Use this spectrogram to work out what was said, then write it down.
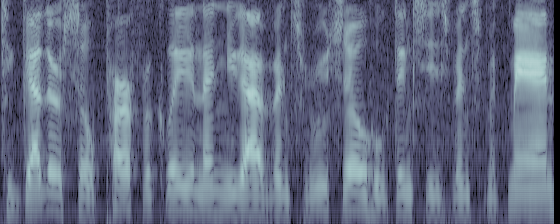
together so perfectly. And then you got Vince Russo, who thinks he's Vince McMahon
